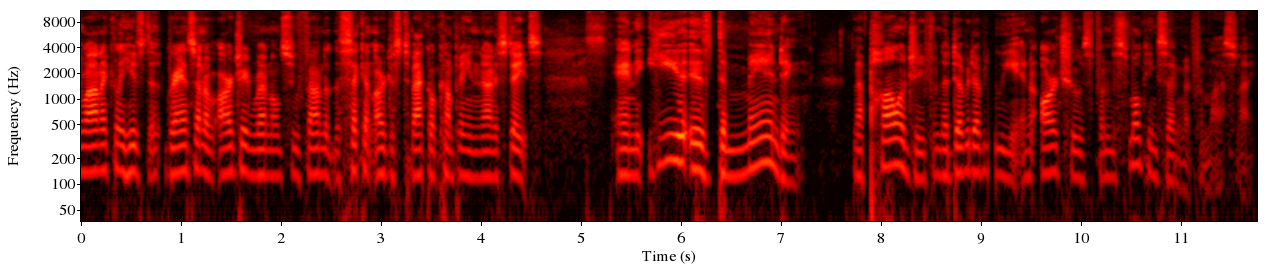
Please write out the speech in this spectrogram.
ironically, he's the grandson of R.J. Reynolds, who founded the second largest tobacco company in the United States, and he is demanding an apology from the WWE and R-Truth from the smoking segment from last night.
